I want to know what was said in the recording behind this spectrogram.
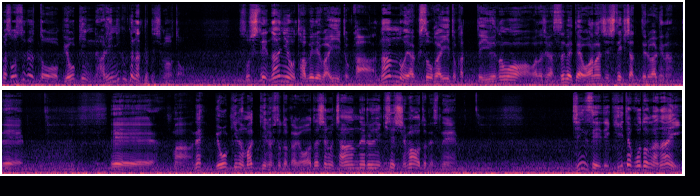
やっそうすると病気になりにくくなってしまうと。そして何を食べればいいとか、何の薬草がいいとかっていうのも私が全てお話ししてきちゃってるわけなんで、えー、まあね、病気の末期の人とかが私のチャンネルに来てしまうとですね、人生で聞いたことがない、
